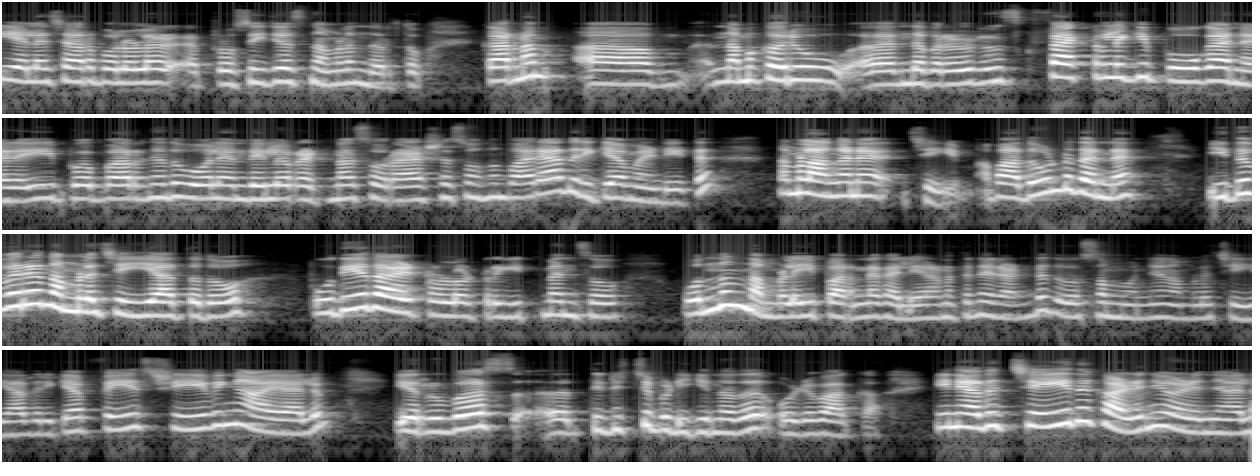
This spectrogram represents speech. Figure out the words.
ഈ എൽ എച്ച് ആർ പോലുള്ള പ്രൊസീജിയേഴ്സ് നമ്മൾ നിർത്തും. കാരണം നമുക്കൊരു എന്താ പറയുക ഒരു റിസ്ക് ഫാക്ടറിലേക്ക് പോകാൻ ഈ ഇപ്പോൾ പറഞ്ഞതുപോലെ എന്തെങ്കിലും റെഡ്നസോ റാഷസോ ഒന്നും വരാതിരിക്കാൻ വേണ്ടിയിട്ട് നമ്മൾ അങ്ങനെ ചെയ്യും. അപ്പോൾ അതുകൊണ്ട് തന്നെ ഇതുവരെ നമ്മൾ ചെയ്യാത്തതോ പുതിയതായിട്ടുള്ള ട്രീറ്റ്മെന്റ്സോ ഒന്നും നമ്മൾ ഈ പറഞ്ഞ കല്യാണത്തിന് രണ്ട് ദിവസം മുന്നേ നമ്മൾ ചെയ്യാതിരിക്കുക. ഫേസ് ഷേവിങ് ആയാലും ഈ റിവേഴ്സ് തിരിച്ചു പിടിക്കുന്നത് ഒഴിവാക്കുക. ഇനി അത് ചെയ്ത് കഴിഞ്ഞു കഴിഞ്ഞാൽ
